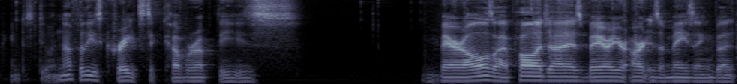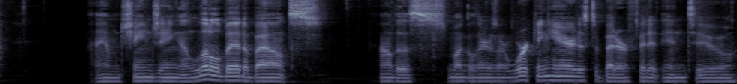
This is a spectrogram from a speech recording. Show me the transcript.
I can just do enough of these crates to cover up these barrels. I apologize, Bear. Your art is amazing, but I am changing a little bit about how the smugglers are working here just to better fit it into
